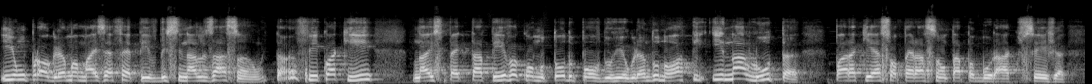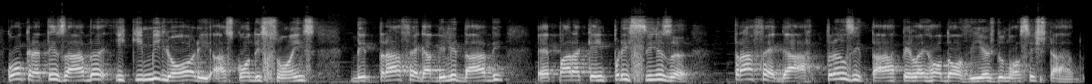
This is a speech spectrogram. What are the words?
e um programa mais efetivo de sinalização. Então eu fico aqui na expectativa, como todo o povo do Rio Grande do Norte, e na luta para que essa operação tapa-buraco seja concretizada e que melhore as condições de trafegabilidade é, para quem precisa trafegar, transitar pelas rodovias do nosso estado.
